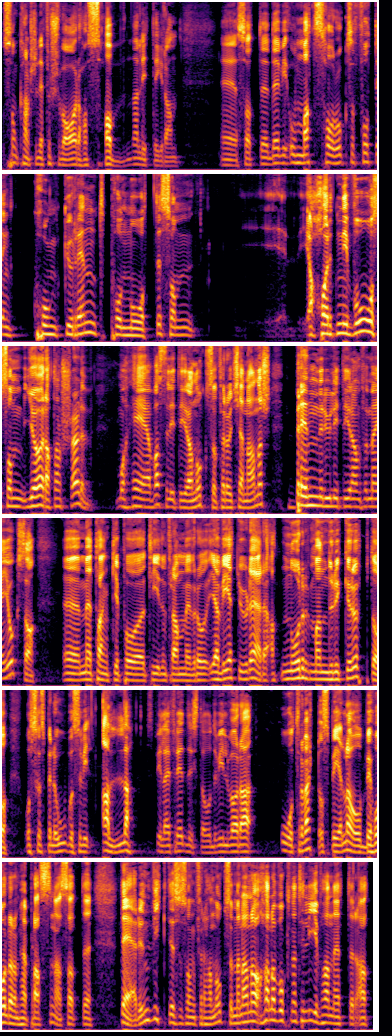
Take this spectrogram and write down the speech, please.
som kanskje det forsvaret har savna litt. Grann. Så at det og Mats har også fått en konkurrent på en måte som ja, har et nivå som gjør at han selv må heve seg litt grann også for å kjenne. Annars brenner det jo litt grann for meg også, eh, med tanke på tiden framover. Jeg vet jo det at når man rykker opp da, og skal spille Obo, så vil alle spille i Fredrikstad. Og det vil være åtråverdt å spille og beholde de her plassene. Så at, uh, det er en viktig sesong for han også. Men han har, han har våkna til liv han etter at,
